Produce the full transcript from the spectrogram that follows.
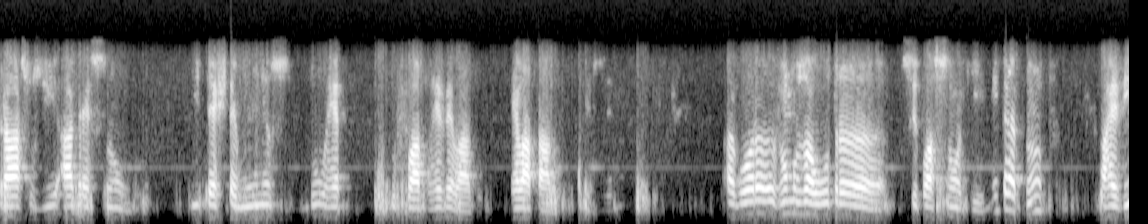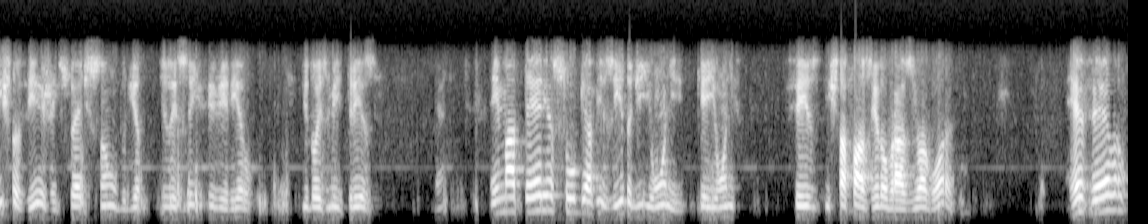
traços de agressão e testemunhas do, do fato revelado, relatado. Agora vamos a outra situação aqui. Entretanto, a revista Veja, em sua edição do dia 16 de fevereiro de 2013, né, em matéria sobre a visita de Ione, que Ione fez, está fazendo ao Brasil agora, revela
